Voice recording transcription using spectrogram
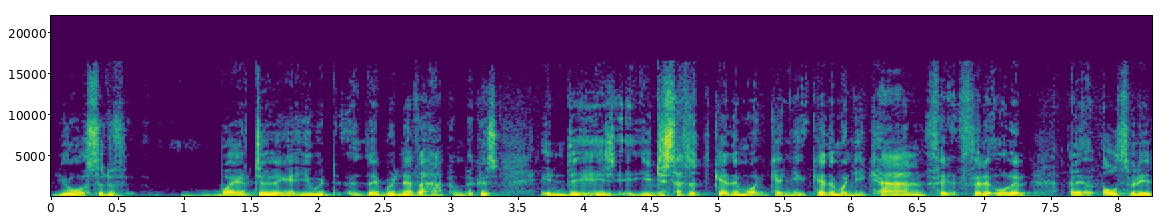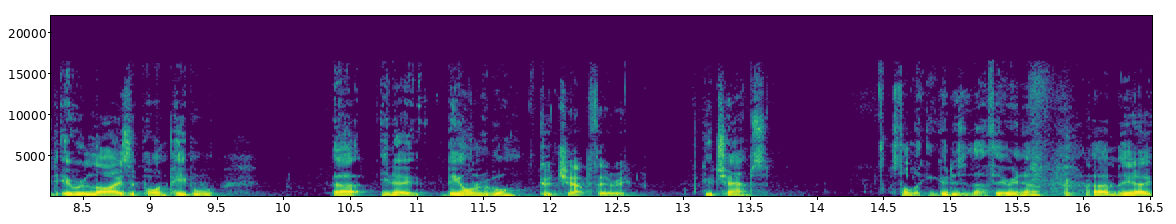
your sort of way of doing it, you would they would never happen because it, it, you just have to get them when get, you, get them when you can, fit, fit it all in, and it, ultimately it, it relies upon people, uh, you know, being honourable, Good chap theory. good chaps. It's not looking good, is it, that theory now? um, you know,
